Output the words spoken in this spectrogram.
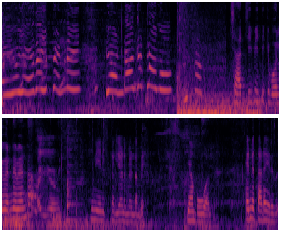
അയ്യോ ഏതാ ഈ പെണ്ണ്? രണ്ടാം കെട്ടാന്നോ ചാറ്റ് ജി പി ടിക്ക് പോലും എന്നെ വേണ്ട. ഇനി എനിക്ക് കല്യാണം വേണ്ടമ്മേ. ഞാൻ പോവാണ്. എന്നെ തടയരുത്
